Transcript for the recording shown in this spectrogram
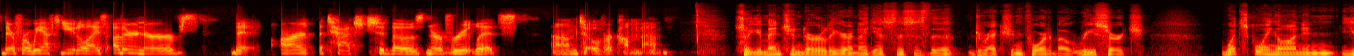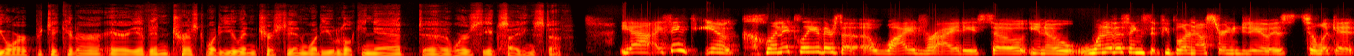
therefore, we have to utilize other nerves that aren't attached to those nerve rootlets um, to overcome them. So, you mentioned earlier, and I guess this is the direction for it about research What's going on in your particular area of interest? What are you interested in? What are you looking at? Uh, where's the exciting stuff? Yeah, I think, you know, clinically, there's a, a, wide variety. So, you know, one of the things that people are now starting to do is to look at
